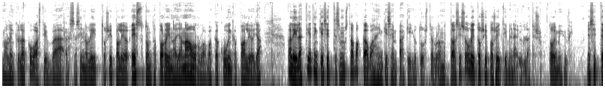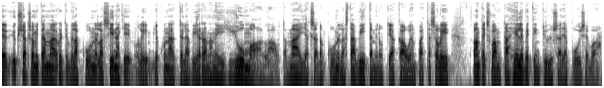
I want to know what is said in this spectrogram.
mä olin kyllä kovasti väärässä. Siinä oli tosi paljon estotonta porina ja naurua vaikka kuinka paljon ja välillä tietenkin sitten semmoista vakavahenkisempääkin jutustelua, mutta siis oli tosi positiivinen yllätys. Toimi hyvin. Ja sitten yksi jakso, mitä mä yritin vielä kuunnella, siinäkin oli joku näyttelijä vieraana, niin jumalauta. Mä en jaksanut kuunnella sitä viittä minuuttia kauempaa, että se oli, anteeksi vaan, mutta helvetin tylsää ja puisevaa.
